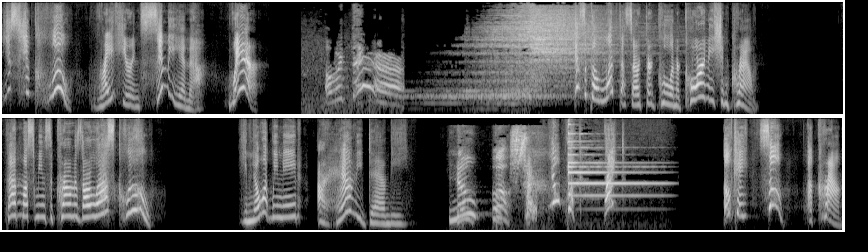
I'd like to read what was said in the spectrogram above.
you see a clue right here in Simiana. Where? Over there! Isabel left us our third clue and a coronation crown. That must mean the crown is our last clue. You know what we need? Our handy dandy Notebooks! book, right? Okay, so a crown.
